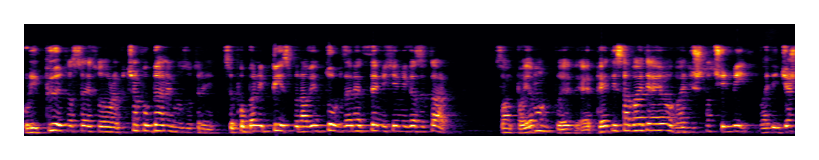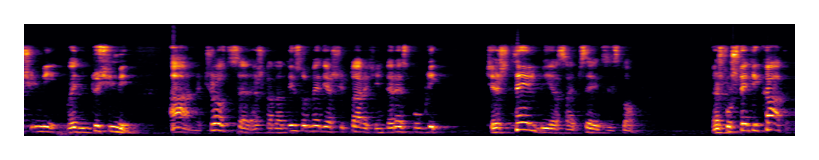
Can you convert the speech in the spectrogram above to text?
kur i pyet a i thua, "Ore, çfarë po bëni mo zotëri? Se po bëni pis, po na vjen turp dhe ne të themi që jemi gazetar." Thonë po jo mo, po e pe ti sa vajti ajo, vajti 700 mijë, vajti 600 mijë, vajti 200 mijë. A në qoftë se është katandisur media shqiptare që interes publik, që është thelbi i asaj pse ekziston, është pushteti i katërt,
